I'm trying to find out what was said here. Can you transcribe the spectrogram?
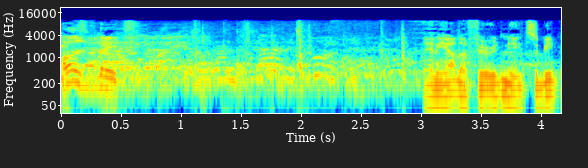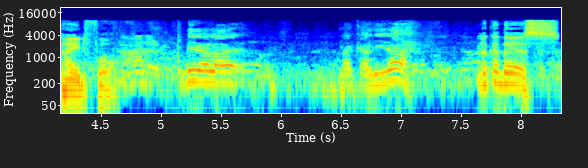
Osbridge. Any other food needs to be paid for. Mira la, la calidad. Look at this.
